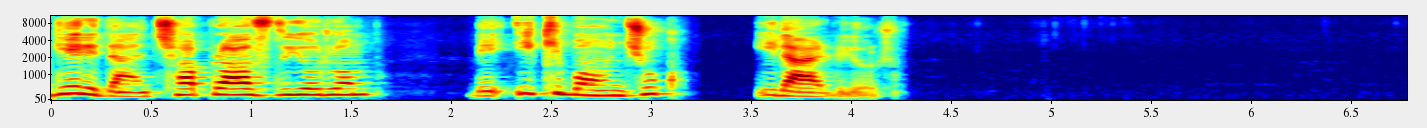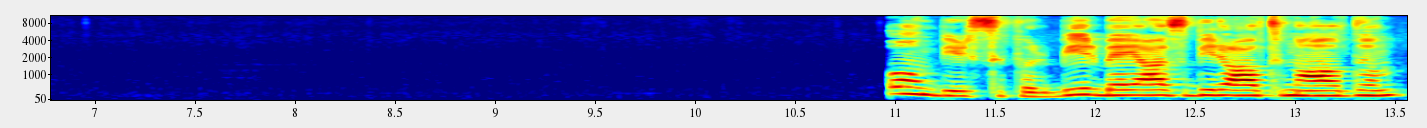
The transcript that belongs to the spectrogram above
geriden çaprazlıyorum ve iki boncuk ilerliyorum. Bir beyaz bir altın aldım.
